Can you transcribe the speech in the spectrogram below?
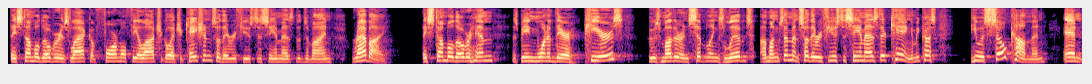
They stumbled over his lack of formal theological education, so they refused to see him as the divine rabbi. They stumbled over him as being one of their peers whose mother and siblings lived amongst them, and so they refused to see him as their king. And because he was so common and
